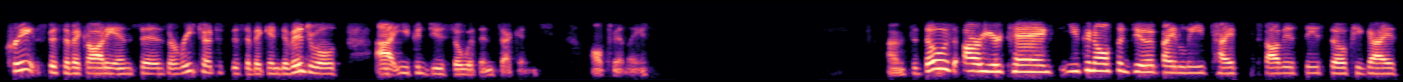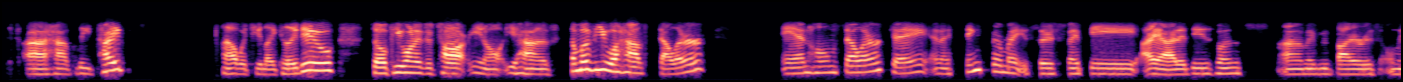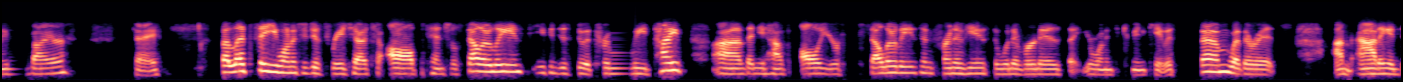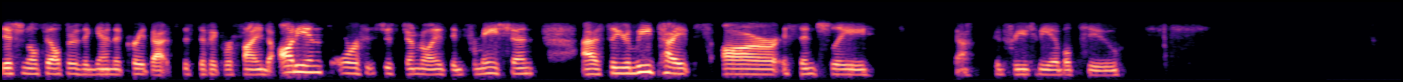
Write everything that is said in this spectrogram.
create specific audiences or reach out to specific individuals, uh, you can do so within seconds, ultimately. Um, so those are your tags. You can also do it by lead types, obviously. So if you guys uh, have lead types, uh, which you likely do. So if you wanted to talk, you know, you have some of you will have seller and home seller, okay. And I think there might this might be I added these ones, uh, maybe buyer is only buyer, okay. But let's say you wanted to just reach out to all potential seller leads, you can just do it through lead type. Uh, then you have all your seller leads in front of you. So whatever it is that you're wanting to communicate with them, whether it's I'm adding additional filters again to create that specific refined audience, or if it's just generalized information. Uh, so your lead types are essentially, yeah, good for you to be able to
